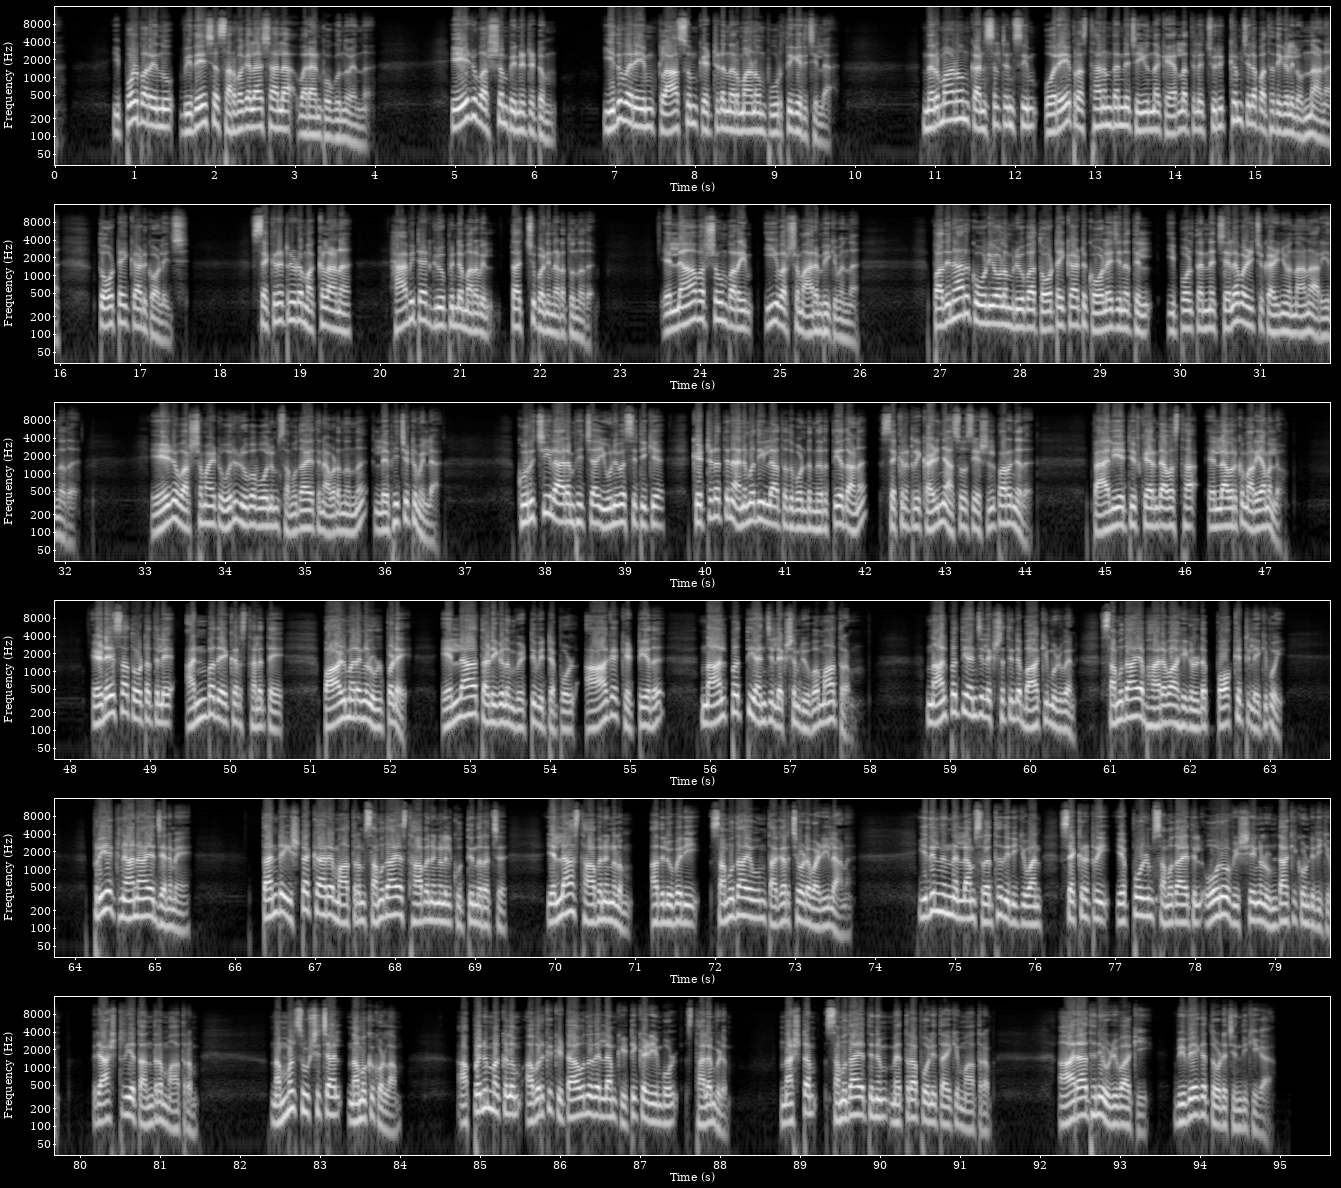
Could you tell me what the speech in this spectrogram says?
ഇപ്പോൾ പറയുന്നു വിദേശ സർവകലാശാല വരാൻ പോകുന്നുവെന്ന് ഏഴു വർഷം പിന്നിട്ടിട്ടും ഇതുവരെയും ക്ലാസും കെട്ടിട നിർമ്മാണവും പൂർത്തീകരിച്ചില്ല. നിർമ്മാണവും കൺസൾട്ടൻസിയും ഒരേ പ്രസ്ഥാനം തന്നെ ചെയ്യുന്ന കേരളത്തിലെ ചുരുക്കം ചില പദ്ധതികളിലൊന്നാണ് തോട്ടേക്കാട് കോളേജ്. സെക്രട്ടറിയുടെ മക്കളാണ് ഹാബിറ്റാറ്റ് ഗ്രൂപ്പിന്റെ മറവിൽ തച്ചുപണി നടത്തുന്നത്. എല്ലാ വർഷവും പറയും ഈ വർഷം ആരംഭിക്കുമെന്ന്. പതിനാറ് കോടിയോളം രൂപ തോട്ടേക്കാട്ട് കോളേജിനത്തിൽ ഇപ്പോൾ തന്നെ ചെലവഴിച്ചു കഴിഞ്ഞുവെന്നാണ് അറിയുന്നത്. ഏഴു വർഷമായിട്ട് ഒരു രൂപ പോലും സമുദായത്തിന് അവിടെ നിന്ന് ലഭിച്ചിട്ടുമില്ല. കുറിച്ചിയിൽ ആരംഭിച്ച യൂണിവേഴ്സിറ്റിക്ക് കെട്ടിടത്തിന് അനുമതിയില്ലാത്തതുകൊണ്ട് നിർത്തിയതാണ് സെക്രട്ടറി കഴിഞ്ഞ അസോസിയേഷനിൽ പറഞ്ഞത്. പാലിയേറ്റീവ് കെയറിന്റെ അവസ്ഥ എല്ലാവർക്കും അറിയാമല്ലോ. എഡേസ തോട്ടത്തിലെ അൻപത് ഏക്കർ സ്ഥലത്തെ പാഴ്മരങ്ങൾ ഉൾപ്പെടെ എല്ലാ തടികളും വെട്ടിവിറ്റപ്പോൾ ആകെ കെട്ടിയത് നാൽപ്പത്തിയഞ്ച് ലക്ഷം രൂപ മാത്രം. നാൽപ്പത്തിയഞ്ച് ലക്ഷത്തിന്റെ ബാക്കി മുഴുവൻ സമുദായ ഭാരവാഹികളുടെ പോക്കറ്റിലേക്ക് പോയി. പ്രിയ ജ്ഞാനായ ജനമേ തന്റെ ഇഷ്ടക്കാരെ മാത്രം സമുദായ സ്ഥാപനങ്ങളിൽ കുത്തിനിറച്ച് എല്ലാ സ്ഥാപനങ്ങളും അതിലുപരി സമുദായവും തകർച്ചയുടെ വഴിയിലാണ്. ഇതിൽ നിന്നെല്ലാം ശ്രദ്ധ തിരിക്കുവാൻ സെക്രട്ടറി എപ്പോഴും സമുദായത്തിൽ ഓരോ വിഷയങ്ങൾ ഉണ്ടാക്കിക്കൊണ്ടിരിക്കും. രാഷ്ട്രീയ തന്ത്രം മാത്രം. നമ്മൾ സൂക്ഷിച്ചാൽ നമുക്ക് കൊള്ളാം. അപ്പനും മക്കളും അവർക്ക് കിട്ടാവുന്നതെല്ലാം കിട്ടിക്കഴിയുമ്പോൾ സ്ഥലം വിടും. നഷ്ടം സമുദായത്തിനും മെത്രാപ്പോലിത്തായ്ക്കും മാത്രം. ആരാധന ഒഴിവാക്കി വിവേകത്തോടെ ചിന്തിക്കുക.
